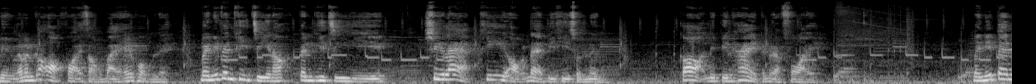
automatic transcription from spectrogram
หนึ่งแล้วมันก็ออกฟอยล์สองใบให้ผมเลย ใบนี้เป็น PG เนาะเป็น PG ชื่อแรกที่ออกตั้งแต่ BT 0 1ก็รีพินให้เป็นแบบฟอยล์ใบนี้เป็น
